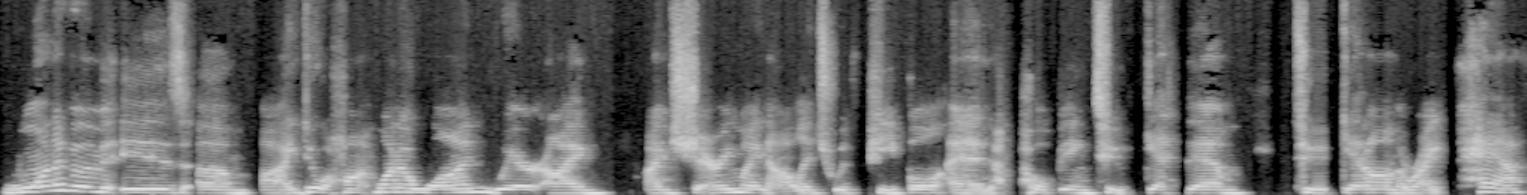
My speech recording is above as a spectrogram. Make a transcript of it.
One of them is um, I do a haunt 101 where I'm I'm sharing my knowledge with people and hoping to get them to get on the right path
